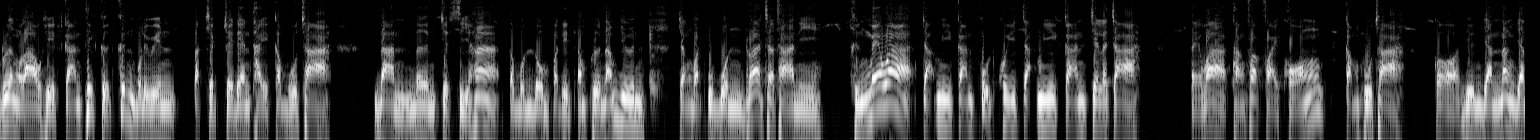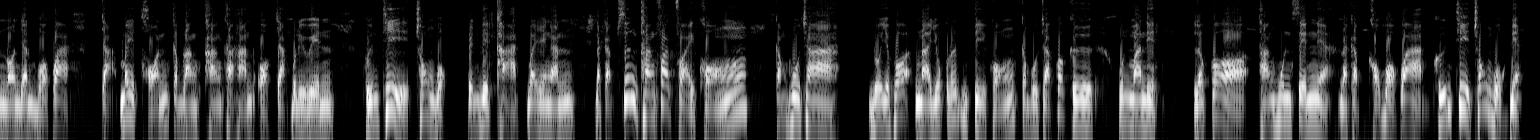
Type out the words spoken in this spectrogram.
เรื่องราวเหตุการณ์ที่เกิดขึ้นบริเวณตะเข็บชายแดนไทยกัมพูชา ด้านเนิน 745ตำบลโดมประดิษฐ์อำเภอน้ำยืน จังหวัดอุบลราชธานี ถึงแม้ว่าจะมีการพูดคุยจะมีการเจรจา แต่ว่าทางฝักฝ่ายของกัมพูชา ก็ยืนยันนั่งยันนอนยันบอกว่าจะไม่ถอนกำลังทางทหารออกจากบริเวณ พื้นที่ช่องบก เป็นเด็ดขาดไว้อย่างนั้นนะครับ ซึ่งทางฝากฝ่ายของกัมพูชา โดยเฉพาะนายกรัฐมนตรีของกัมพูชาก็คือฮุนมานิตแล้วก็ทางฮุนเซนเนี่ยนะครับเขาบอกว่าพื้นที่ช่องบกเนี่ย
